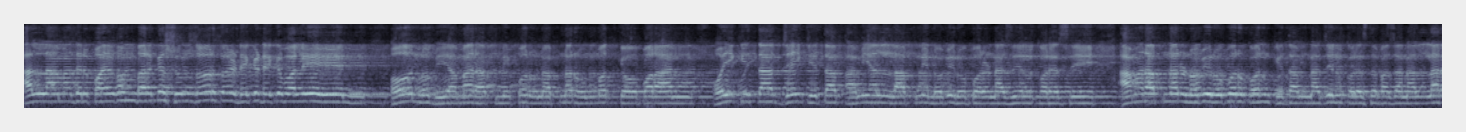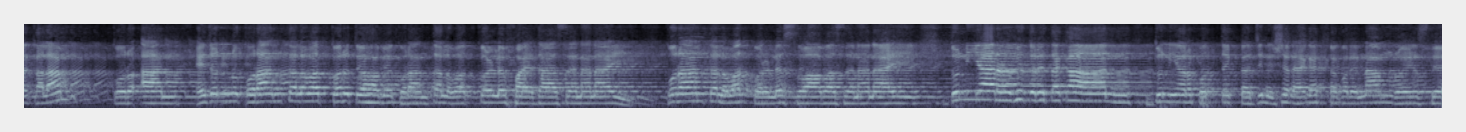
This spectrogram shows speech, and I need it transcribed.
আল্লাহ আমাদের পয়গম্বরকে সুন্দর করে ডেকে ডেকে বলেন, ও নবী আমার, আপনি পড়ুন আপনার উম্মতকেও পড়ান ওই কিতাব, যেই কিতাব আমি আল্লাহ আপনি নবীর উপর নাজিল করেছি। আমার আপনার নবীর উপর কোন কিতাব নাজিল করেছে বাজান আল্লাহর কালাম? কোরআন। এজন্য কোরআন তেলাওয়াত করতে হবে। কোরআন তেলাওয়াত করলে ফায়দা আছে না নাই? কোরআন তেলাওয়াত করলে সওয়াব আছে না নাই? দুনিয়ার ভিতরে তাকান, দুনিয়ার প্রত্যেকটা জিনিসের এক একটা করে নাম রয়েছে।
